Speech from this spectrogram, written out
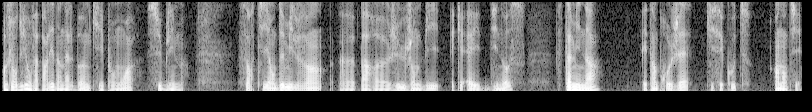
Aujourd'hui, on va parler d'un album qui est pour moi sublime. Sorti en 2020 euh, par Jules Jambi aka Dinos, Stamina est un projet qui s'écoute en entier.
